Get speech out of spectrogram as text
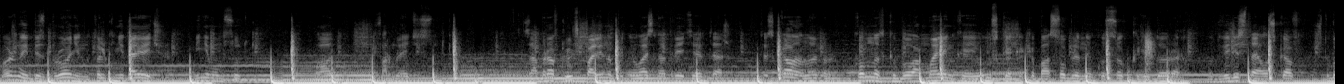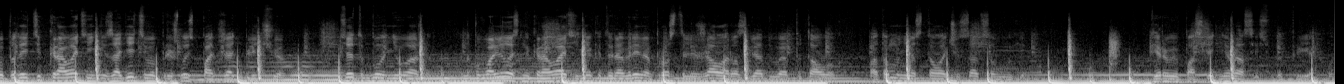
«Можно и без брони, но только не до вечера. Минимум сутки». «Ладно, оформляйте сутки». Забрав ключ, Полина поднялась на третий этаж. Отыскала номер. Комнатка была маленькая и узкая, как обособленный кусок коридора. Двери стоял шкаф. Чтобы подойти к кровати и не задеть его, пришлось поджать плечо. Все это было неважно. Она повалилась на кровать и некоторое время просто лежала, разглядывая потолок. Потом у нее стало чесаться в ухе. Первый и последний раз я сюда приехала.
